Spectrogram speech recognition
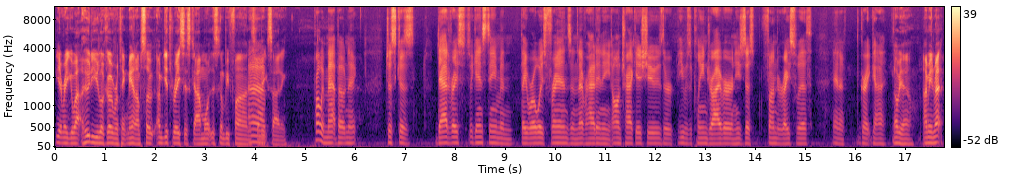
getting ready to go out, who do you look over and think, man, I'm so I'm get to race this guy. I'm, this is going to be fun. It's going to Uh, be exciting. Probably Matt Botnick, just because Dad raced against him and they were always friends and never had any on track issues. Or he was a clean driver and he's just fun to race with and a great guy. Oh yeah, I mean Matt,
